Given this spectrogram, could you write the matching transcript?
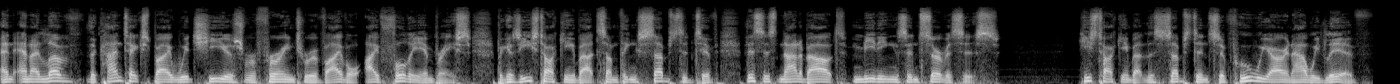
and, and I love the context by which he is referring to revival. I fully embrace because he's talking about something substantive. This is not about meetings and services. He's talking about the substance of who we are and how we live.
